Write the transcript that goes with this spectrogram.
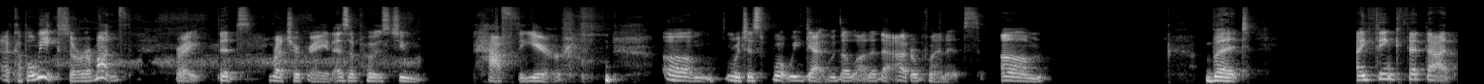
a couple weeks or a month, right? That's retrograde as opposed to half the year, um, which is what we get with a lot of the outer planets. Um, but I think that that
